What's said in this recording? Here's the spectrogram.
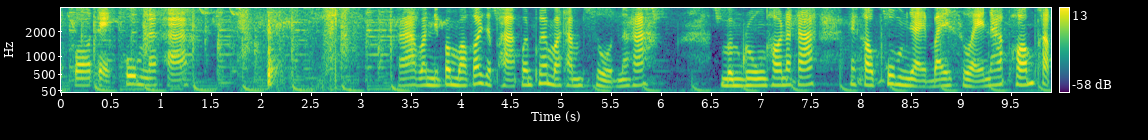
กกอแตกพุ่มนะคะค่ะวันนี้ป้าหมอก็จะพาเพื่อนๆมาทำสูตรนะคะบำรุงเขานะคะ ให้เขาพุ่มใหญ่ใบสวยนะ พร้อมกับ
